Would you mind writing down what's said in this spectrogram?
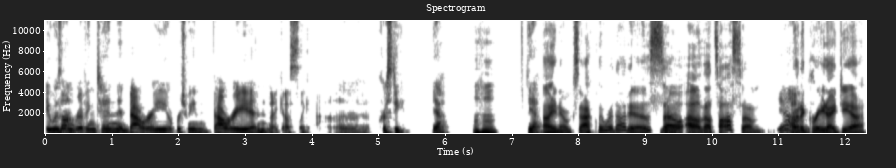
It was on Rivington and Bowery, or between Bowery and I guess like uh, Chrystie. Yeah. Mm-hmm. Yeah. I know exactly where that is. So, yeah. oh, that's awesome. Yeah. What a great great. idea.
